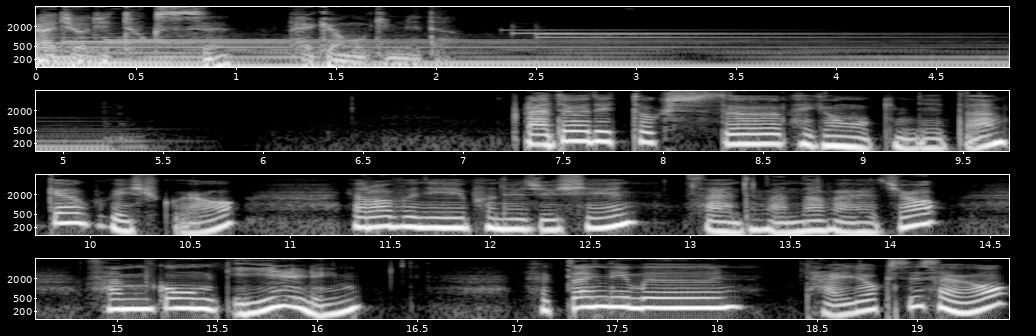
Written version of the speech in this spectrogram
라디오 디톡스 배경옥입니다. 라디오 디톡스 배경옥입니다. 함께하고 계시고요. 여러분이 보내주신 사연들 만나봐야죠. 3021님, 백장님은 달력 쓰세요?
